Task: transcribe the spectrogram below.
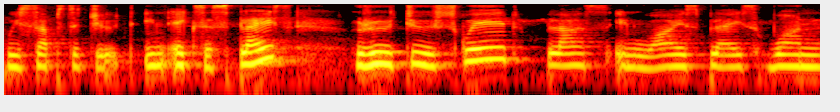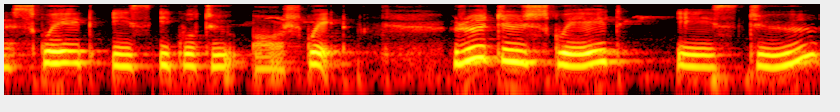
We substitute in x's place root 2 squared plus in y's place 1 squared is equal to r squared. Root 2 squared is 2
